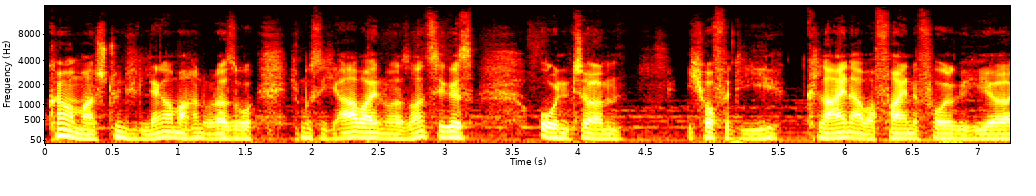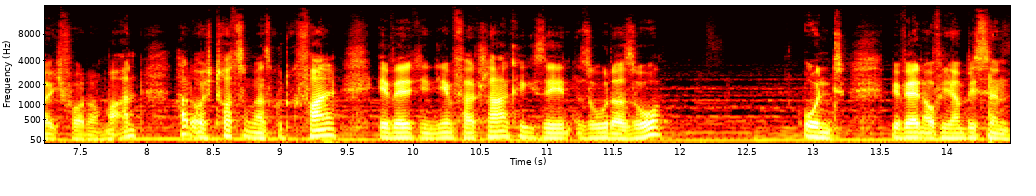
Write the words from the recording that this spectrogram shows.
können wir mal ein Stündchen länger machen oder so. Ich muss nicht arbeiten oder sonstiges. Und ähm, ich hoffe, die kleine, aber feine Folge hier, ich fordere mal an, hat euch trotzdem ganz gut gefallen. Ihr werdet in jedem Fall Clankrieg sehen, so oder so. Und wir werden auch wieder ein bisschen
